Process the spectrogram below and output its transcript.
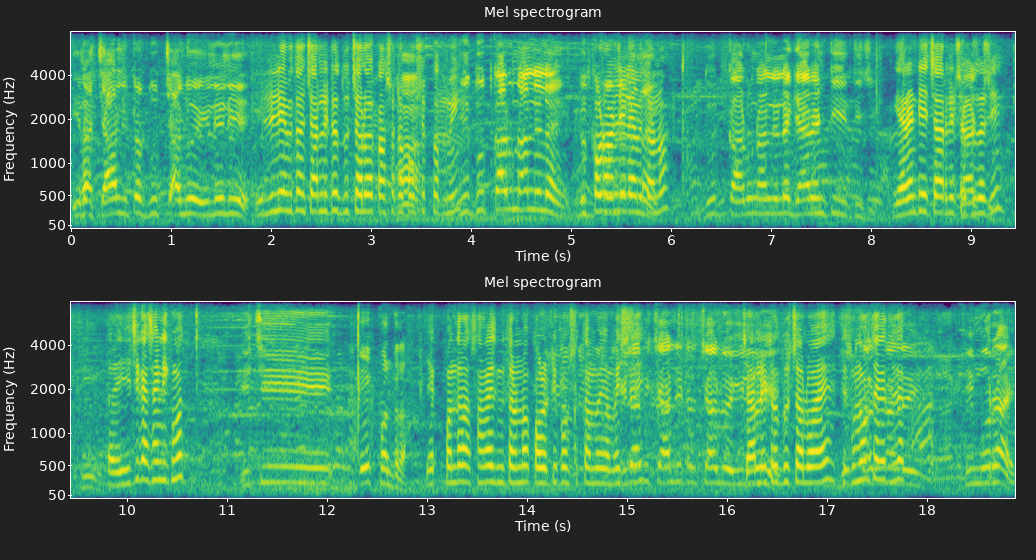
हिला चार लिटर दूध चालू आहे. इलेली आहे. लिहिली आहे मित्रांनो चार लिटर दूध चालू आहे. कासोटा पाहू शकता तुम्ही. ही दूध काढून आणलेलं आहे. दूध काढून आणलेलं आहे मित्रांनो. दूध काढून आणलेलं गॅरंटी आहे. तिची. गॅरंटी आहे चार लिटर. दुधाची. तर हिची काय सांगली किंमत? हिची एक पंधरा. एक पंधरा सांगायचं मित्रांनो क्वालिटी पाहू शकता हिला बी चार लिटर चालू आहे. चार इलेली लिटर. दूध चालू आहे. ते समोरचं आहे का तिथं. ही मोरा आहे.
